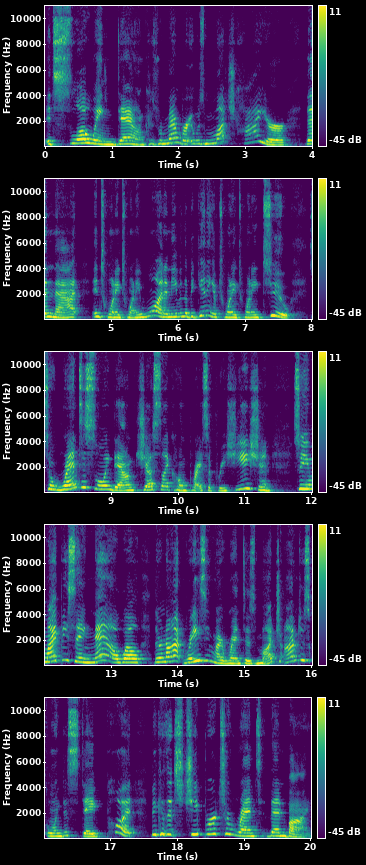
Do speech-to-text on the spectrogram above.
It's slowing down because remember, it was much higher than that in 2021 and even the beginning of 2022. So rent is slowing down just like home price appreciation. So you might be saying now, well, they're not raising my rent as much. I'm just going to stay put because it's cheaper to rent than buy.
